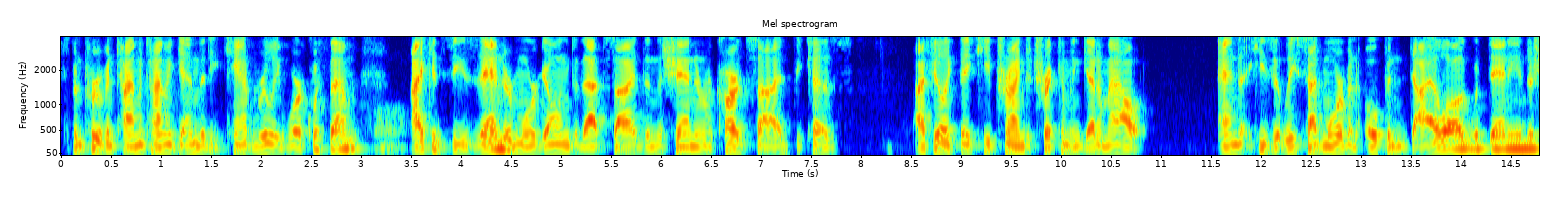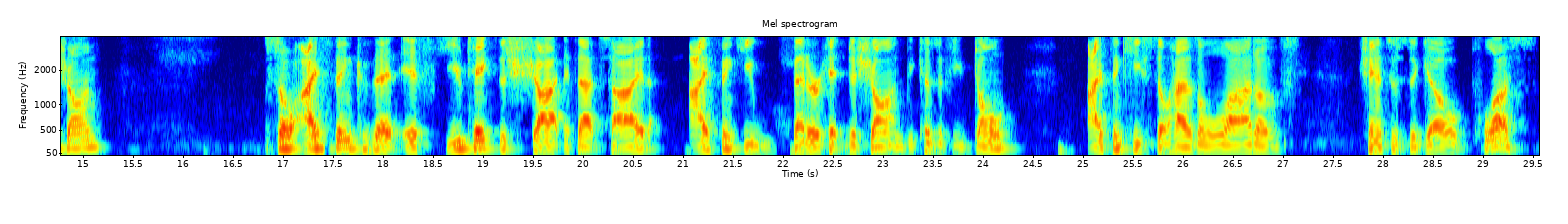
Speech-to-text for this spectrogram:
It's been proven time and time again that he can't really work with them. Oh. I could see Xander more going to that side than the Shannon Ricard side because I feel like they keep trying to trick him and get him out and he's at least had more of an open dialogue with Danny and Deshawn. So I think that if you take the shot at that side, I think you better hit Deshawn because if you don't, I think he still has a lot of chances to go. Plus,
